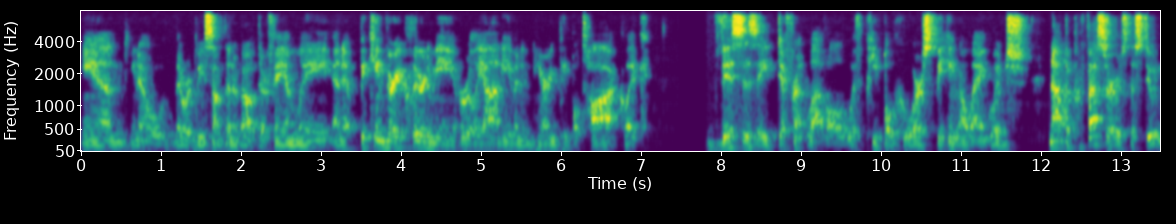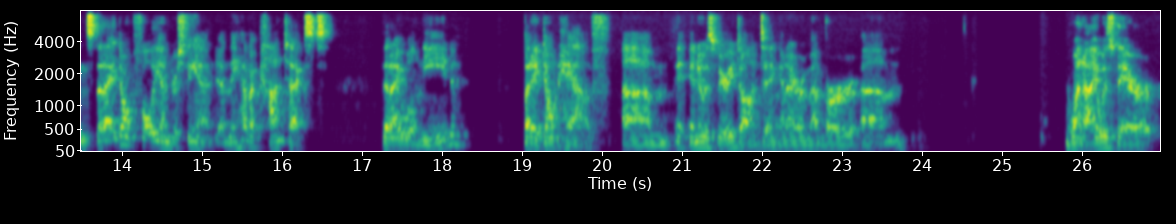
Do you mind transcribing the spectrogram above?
and you know there would be something about their family, and it became very clear to me early on, even in hearing people talk, like this is a different level with people who are speaking a language not the professors, the students that I don't fully understand. And they have a context that I will need, but I don't have. Um, and it was very daunting. And I remember um, when I was there,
